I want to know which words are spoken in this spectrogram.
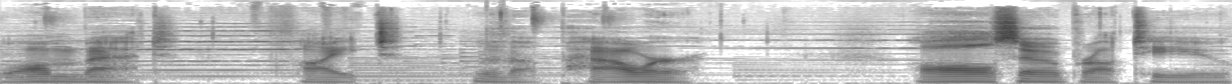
Wombat, fight the power. Also brought to you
